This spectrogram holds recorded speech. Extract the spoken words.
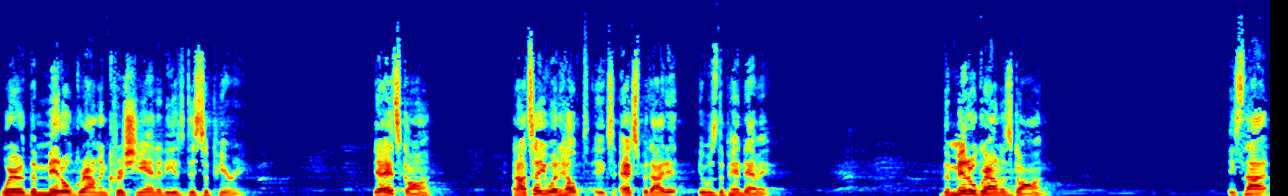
where the middle ground in Christianity is disappearing. Yeah, it's gone. And I'll tell you what helped expedite it it was the pandemic. The middle ground is gone. It's not,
